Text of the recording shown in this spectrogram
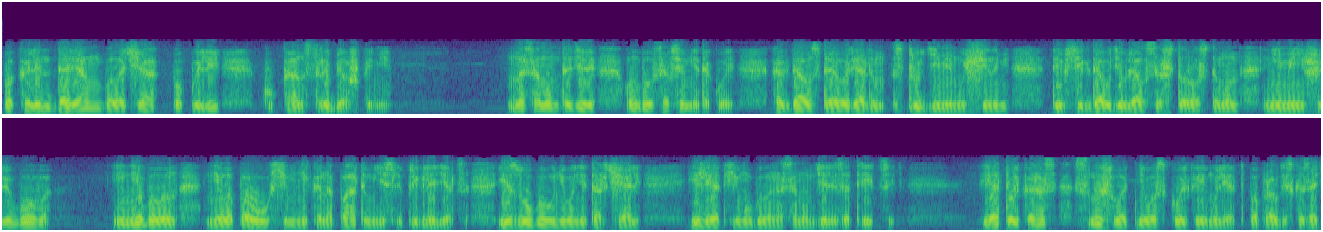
по календарям, волоча по пыли кукан с рыбешками. На самом-то деле он был совсем не такой. Когда он стоял рядом с другими мужчинами, ты всегда удивлялся, что ростом он не меньше любого. И не был он ни лопоухим, ни конопатым, если приглядеться, и зубы у него не торчали, и лет ему было на самом деле за тридцать. Я только раз слышал от него, сколько ему лет. По правде сказать,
